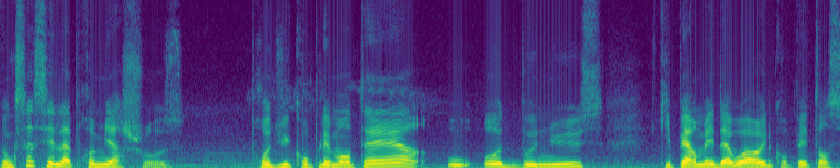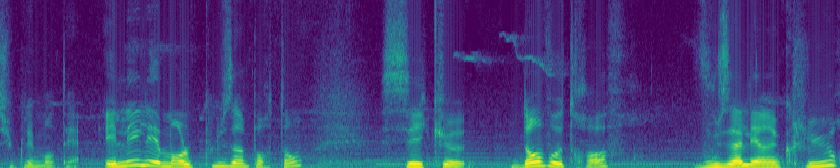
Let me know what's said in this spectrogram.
Donc ça c'est la première chose. Produit complémentaire ou autre bonus qui permet d'avoir une compétence supplémentaire. Et l'élément le plus important, c'est que dans votre offre, vous allez inclure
